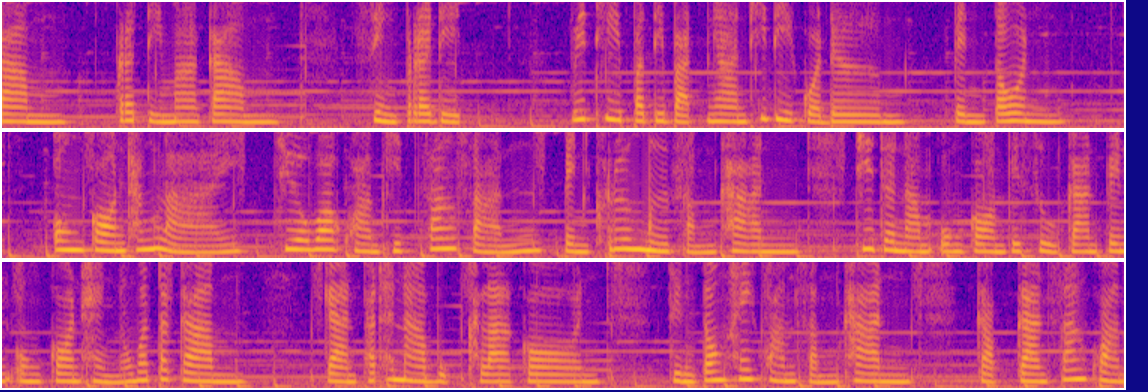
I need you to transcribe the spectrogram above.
กรรม ประติมากรรม สิ่งประดิษฐ์ วิธีปฏิบัติงานที่ดีกว่าเดิม เป็นต้น องค์กรทั้งหลายเชื่อว่าความคิดสร้างสรรค์ เป็นเครื่องมือสำคัญ ที่จะนำองค์กรไปสู่การเป็นองค์กรแห่งนวัตกรรม การพัฒนาบุคลากร จึงต้องให้ความสำคัญกับการสร้างความ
